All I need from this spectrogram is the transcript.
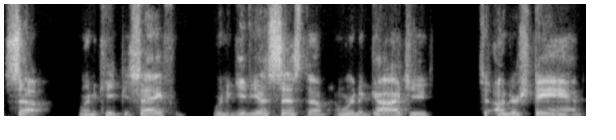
So we're going to keep you safe. We're going to give you a system and we're going to guide you to understand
